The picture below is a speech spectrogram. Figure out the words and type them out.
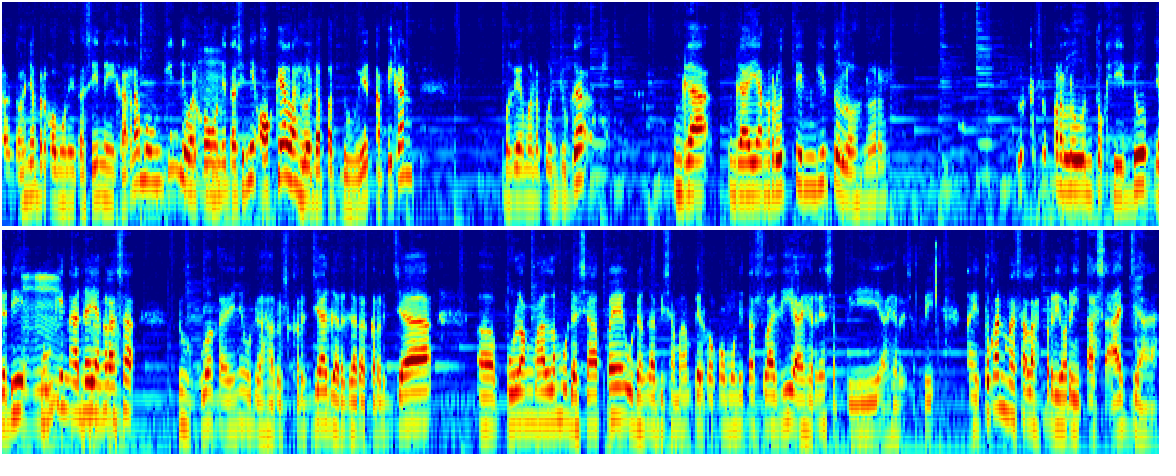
Ya, contohnya berkomunitas ini, karena mungkin di berkomunitas ini oke lah lu dapat duit, tapi kan bagaimanapun juga nggak nggak yang rutin gitu loh, Nur. lu tetap perlu untuk hidup jadi Mm-mm, mungkin ada betul, yang rasa duh gua kayaknya udah harus kerja gara-gara kerja eh, pulang malam udah capek udah nggak bisa mampir ke komunitas lagi akhirnya sepi akhirnya sepi nah itu kan masalah prioritas aja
